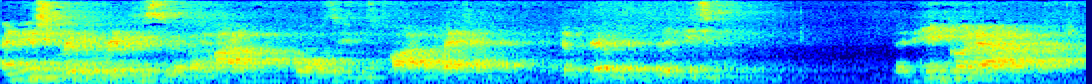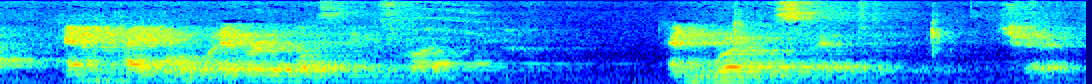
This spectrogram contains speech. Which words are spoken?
And this really brings us to the heart of Paul's entire letter. The very reason that he got out pen and paper or whatever it was that he was writing and letter church.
